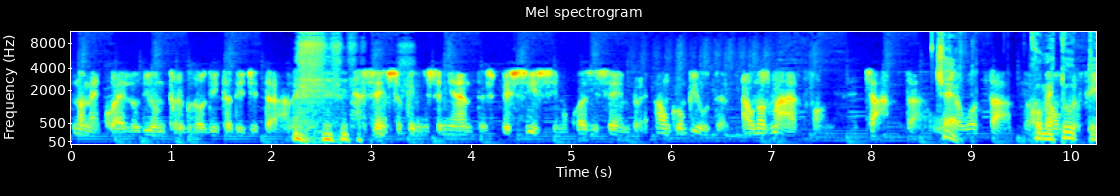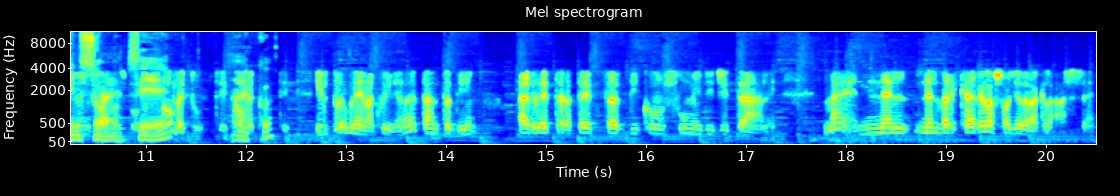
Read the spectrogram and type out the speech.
non è quello di un troglodita digitale, nel senso che l'insegnante spessissimo, quasi sempre, ha un computer, ha uno smartphone, chatta, certo. usa Whatsapp, come tutti insomma, sì. come, tutti, come ecco. tutti. Il problema quindi non è tanto di arretratezza di consumi digitali, è nel, nel varcare la soglia della classe.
